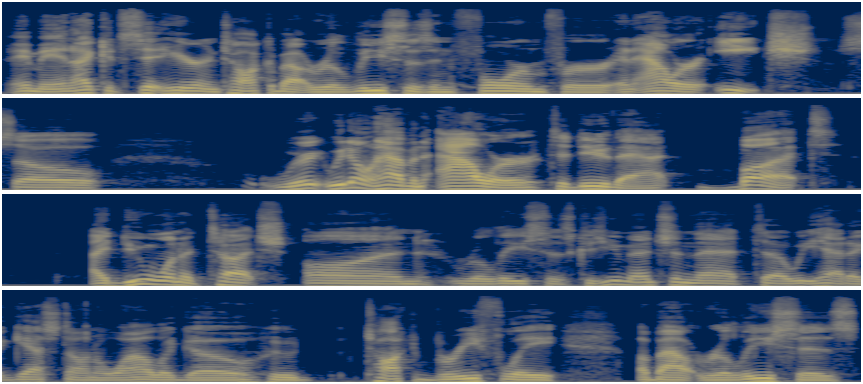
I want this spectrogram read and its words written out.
hey man, I could sit here and talk about releases and form for an hour each. So we're, we don't have an hour to do that, but I do want to touch on releases because you mentioned that uh, we had a guest on a while ago who talked briefly about releases,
